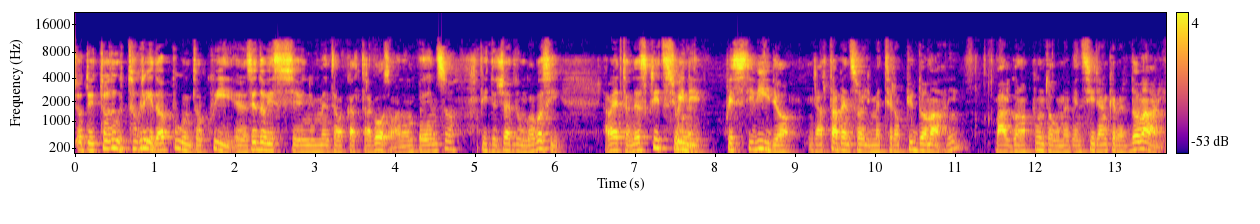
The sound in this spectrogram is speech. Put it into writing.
ho detto tutto credo appunto qui eh, se dovessi venire in mente qualche altra cosa ma non penso il video già è lungo così la metto in descrizione quindi questi video in realtà penso che li metterò più domani valgono appunto come pensieri anche per domani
